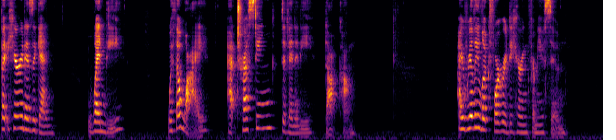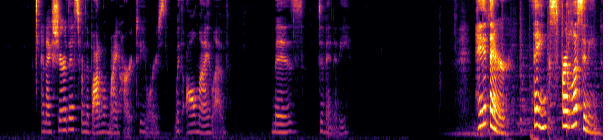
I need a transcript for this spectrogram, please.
but here it is again Wendy with a Y at trustingdivinity.com. I really look forward to hearing from you soon. And I share this from the bottom of my heart to yours with all my love. Ms. Divinity. Hey there! Thanks for listening.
